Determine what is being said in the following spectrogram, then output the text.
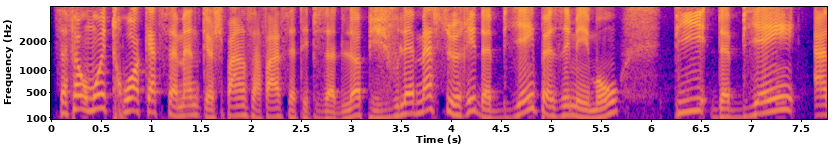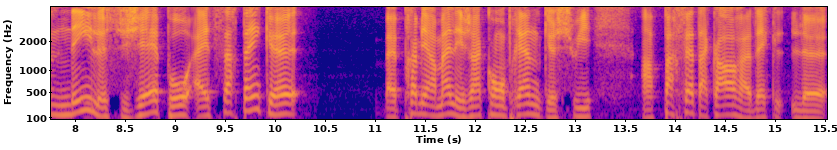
Ça fait au moins 3-4 semaines que je pense à faire cet épisode-là, puis je voulais m'assurer de bien peser mes mots, de bien amener le sujet pour être certain que, ben, premièrement, les gens comprennent que je suis en parfait accord avec le,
